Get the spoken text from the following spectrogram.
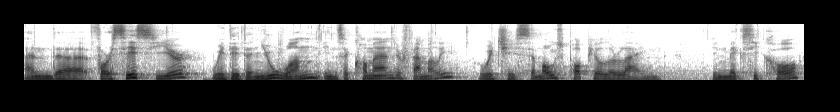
And uh, for this year, we did a new one in the Commander family, which is the most popular line in Mexico.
